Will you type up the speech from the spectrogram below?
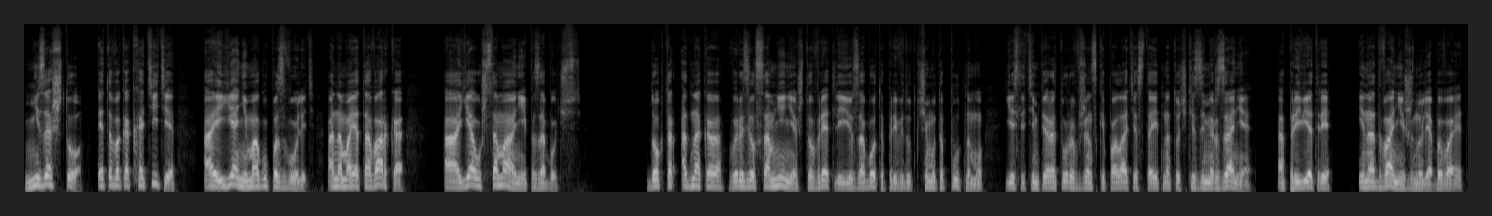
«Ни за что. Этого как хотите, а и я не могу позволить. Она моя товарка, а я уж сама о ней позабочусь. Доктор, однако, выразил сомнение, что вряд ли ее заботы приведут к чему-то путному, если температура в женской палате стоит на точке замерзания, а при ветре и на два ниже нуля бывает.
